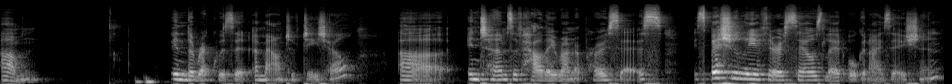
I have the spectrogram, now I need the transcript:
um, in the requisite amount of detail? Uh, in terms of how they run a process, especially if they're a sales led organization,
